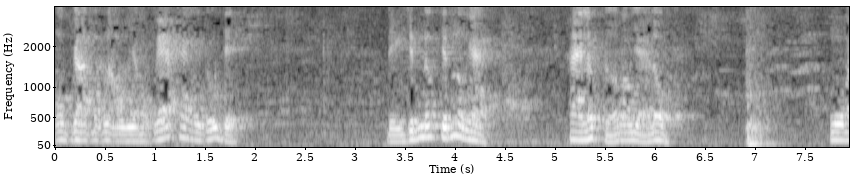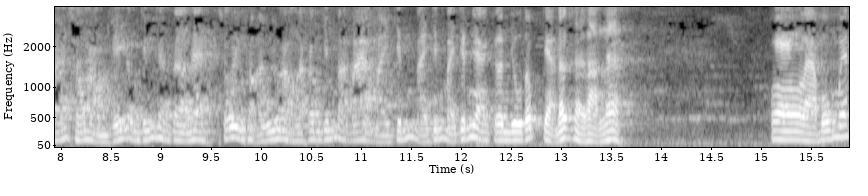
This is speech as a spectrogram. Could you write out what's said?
một chợt một lầu và một gác ha cô chú anh chị điện chính nước chính luôn nha. Hai lớp cửa bảo vệ luôn. Mua bán sổ hồng ký công chứng sang tên ha. Số điện thoại của chú Hồng là 0933 79 79 79 nha. Kênh YouTube nhà đất Sài Thành ha. Ngang là 4 mét,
